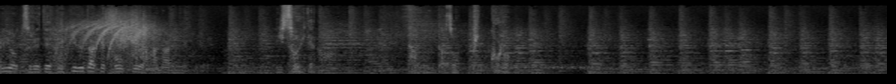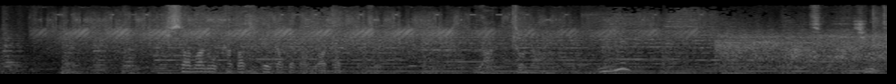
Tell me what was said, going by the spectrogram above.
人を連れてできるだけ遠くへ離れてくれ。急いでな。頼んだぞピッコロ。貴様の片付け方が分かったぞ。やっとな。初めて。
